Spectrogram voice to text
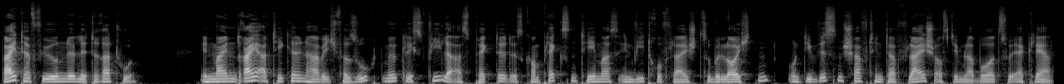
Weiterführende Literatur In meinen drei Artikeln habe ich versucht, möglichst viele Aspekte des komplexen Themas In-vitro-Fleisch zu beleuchten und die Wissenschaft hinter Fleisch aus dem Labor zu erklären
